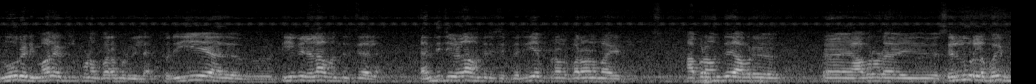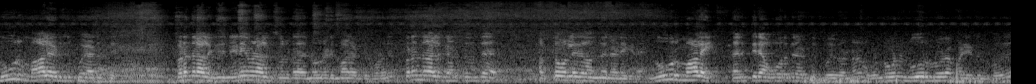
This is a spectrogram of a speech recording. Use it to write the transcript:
நூறு அடி மாலை எடுத்துகிட்டு போனோம் பரமக்குடியில் பெரிய அது டிவிலலாம் வந்துருச்சு அதில். தந்தி டிவிலாம் வந்துருச்சு. பெரிய பிர- அப்புறம் வந்து அவர் அவரோட செல்லூரில் போய் நூறு மாலை எடுத்துகிட்டு போய் அடுத்து பிறந்த நாளுக்கு நினைவு நாளுக்கு சொல்கிறார் நூறு அடி மாலை எடுத்து போனது. பிறந்த நாளுக்கு அடுத்து வந்து அக்டோபர்ல தான் வந்து நினைக்கிறேன். நூறு மாலை தனித்தனியாக ஒவ்வொருத்தர் எடுத்து போய் பண்ணோம் ஒன்று ஒன்று நூறு நூறாக பண்ணிட்டு இருக்கும்போது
